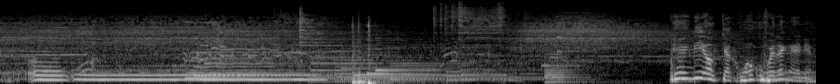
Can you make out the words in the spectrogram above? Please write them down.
ๆอกเพลงนี้ออกจากหัวกูไปได้ไงเนี่ย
